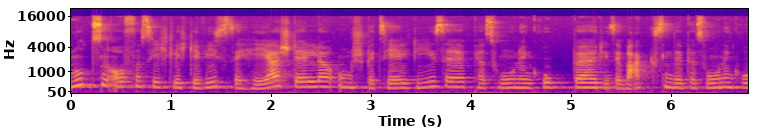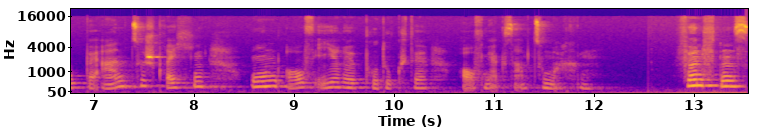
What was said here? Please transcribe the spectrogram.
nutzen offensichtlich gewisse Hersteller, um speziell diese Personengruppe, diese wachsende Personengruppe anzusprechen und auf ihre Produkte aufmerksam zu machen. Fünftens,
